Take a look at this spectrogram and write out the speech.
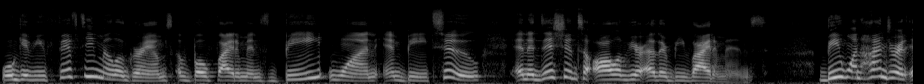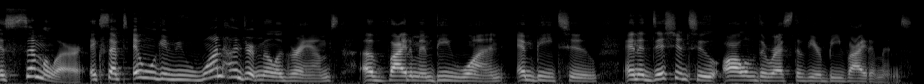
will give you 50 milligrams of both vitamins B1 and B2 in addition to all of your other B vitamins. B100 is similar, except it will give you 100 milligrams of vitamin B1 and B2 in addition to all of the rest of your B vitamins.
